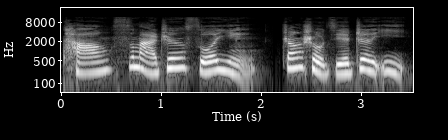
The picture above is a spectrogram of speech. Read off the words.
唐司马贞索引，张守节正义，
